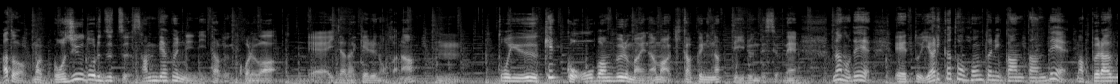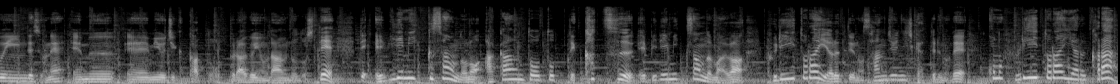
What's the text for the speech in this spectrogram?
あとはまあ50ドルずつ300人に多分これは、えー、いただけるのかな。うん。という結構大盤振る舞いなまあ企画になっているんですよね。なので、えー、とやり方は本当に簡単で、まあ、プラグインですよね。M、えー、ミュージックカットプラグインをダウンロードして、で、エピデミックサウンドのアカウントを取って、かつ、エピデミックサウンドの場合はフリートライアルっていうのを30日間やってるので、このフリートライアルから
